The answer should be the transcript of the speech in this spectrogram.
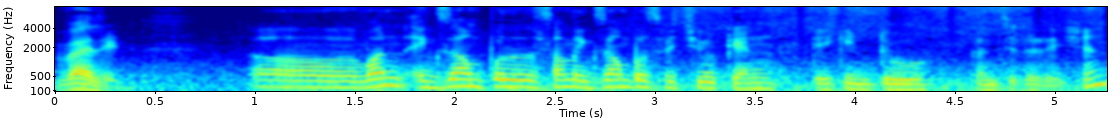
valid. Uh, one example some examples which you can take into consideration.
